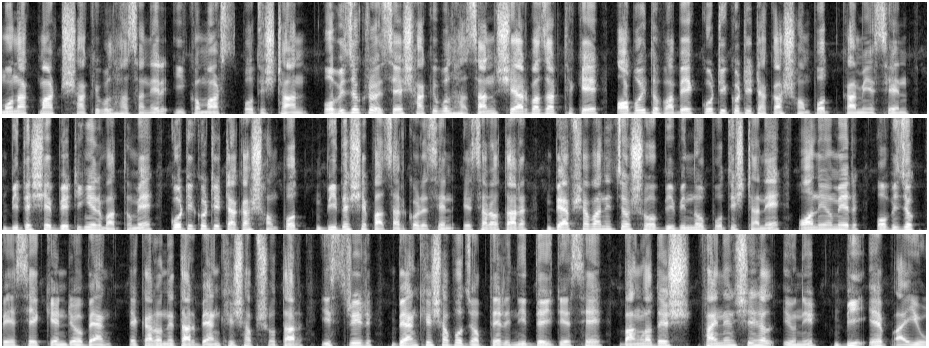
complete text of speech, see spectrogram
মোনাকমার্ট সাকিবুল হাসানের ই কমার্স প্রতিষ্ঠান। অভিযোগ রয়েছে, সাকিবুল হাসান শেয়ার বাজার থেকে অবৈধভাবে কোটি কোটি টাকা সম্পদ কামিয়েছেন। বিদেশে বেটিংয়ের মাধ্যমে কোটি কোটি টাকা সম্পদ বিদেশে পাচার করেছেন। এছাড়াও তার ব্যবসা বাণিজ্য সহ প্রতিষ্ঠানে অনিয়মের অভিযোগ পেয়েছে কেন্দ্রীয় ব্যাংক। এ কারণে তার ব্যাংক হিসাব তার স্ত্রীর ব্যাংক হিসাবও জব্দের নির্দেশ দিয়েছে বাংলাদেশ ফাইন্যান্সিয়াল ইউনিট বিএফআইউ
